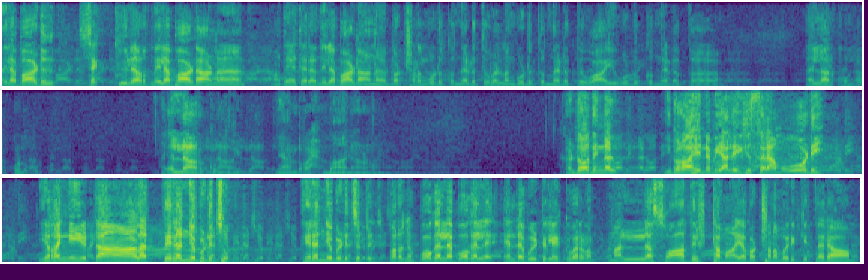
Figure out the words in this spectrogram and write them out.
നിലപാട് സെക്യുലർ നിലപാടാണ്. മതേതര നിലപാടാണ്. ഭക്ഷണം കൊടുക്കുന്നിടത്ത് വെള്ളം കൊടുക്കുന്നിടത്ത് വായു കൊടുക്കുന്നിടത്ത്. എല്ലാവർക്കും ഉണ്ട് കൊടുക്കും. എല്ലാവർക്കും നൽകും. ഞാൻ റഹ്മാനാണ്. കണ്ടോ നിങ്ങൾ? ഇബ്രാഹിം നബി അലൈഹിസ്സലാം ഓടി ഇറങ്ങിയിട്ട ആളെ തിരഞ്ഞു പിടിച്ചു. തിരഞ്ഞു പിടിച്ചിട്ട് പറഞ്ഞു പോകല്ലേ പോകല്ലേ എന്റെ വീട്ടിലേക്ക് വരണം. നല്ല സ്വാദിഷ്ടമായ ഭക്ഷണം ഒരുക്കി തരാം.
